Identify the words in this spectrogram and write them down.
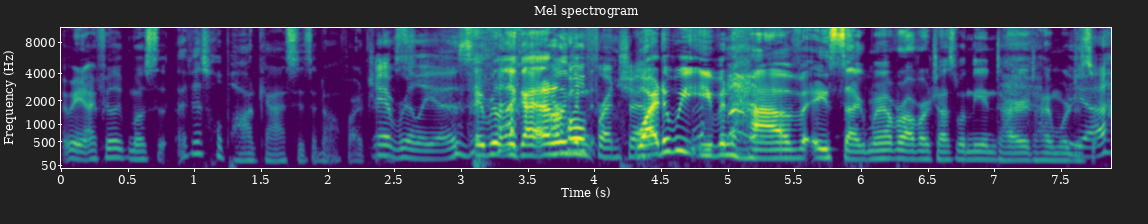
I mean, I feel like most of this whole podcast is an off our chest. It really is. It really like I Our don't whole even. friendship. Why do we even have a segment of off our chest when the entire time we're just Yeah.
